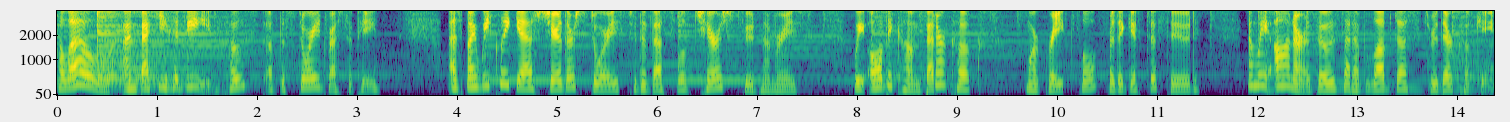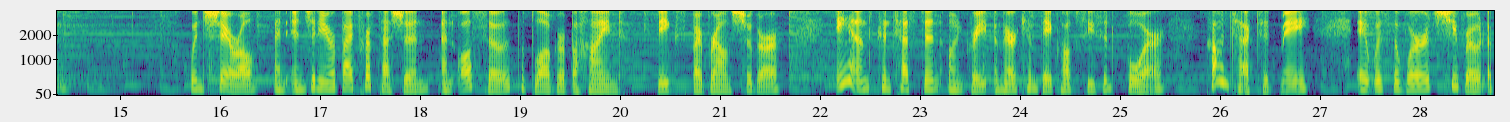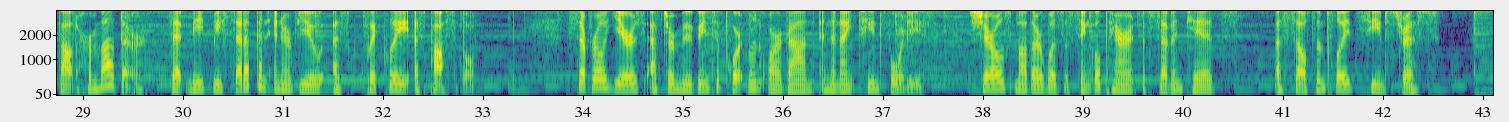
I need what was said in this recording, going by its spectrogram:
Hello, I'm Becky Hadeed, host of The Storied Recipe. As my weekly guests share their stories through the vessel of cherished food memories, we all become better cooks, more grateful for the gift of food, and we honor those that have loved us through their cooking. When Cheryl, an engineer by profession and also the blogger behind Bakes by Brown Sugar and contestant on Great American Bake Off Season 4, contacted me, it was the words she wrote about her mother that made me set up an interview as quickly as possible. Several years after moving to Portland, Oregon in the 1940s, Cheryl's mother was a single parent of seven kids, a self employed seamstress,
